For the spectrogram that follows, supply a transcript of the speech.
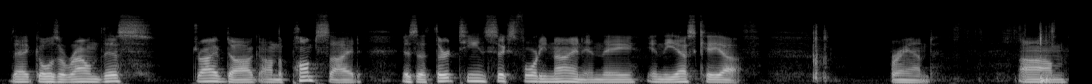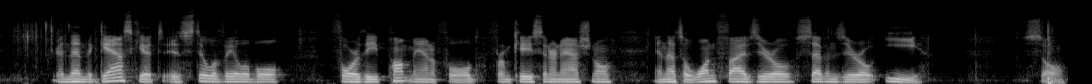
that goes around this drive dog on the pump side is a 13649 in the in the SKF brand. Um, and then the gasket is still available for the pump manifold from Case International, and that's a 15070E. So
